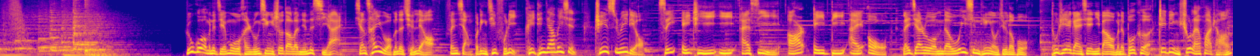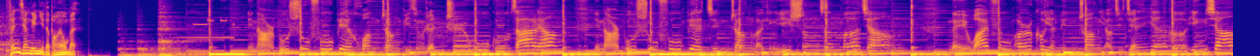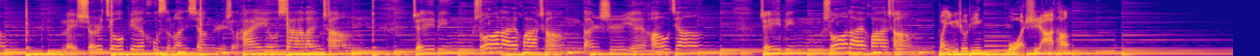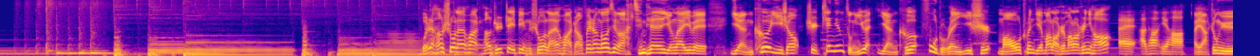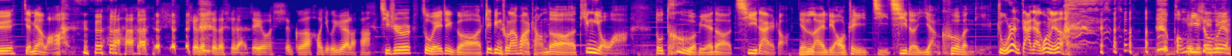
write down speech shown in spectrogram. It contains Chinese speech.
如果我们的节目很荣幸受到了您的喜爱，想参与我们的群聊，分享不定期福利，可以添加微信 Cheese Radio C H E E S E R A D I O 来加入我们的微信听友俱乐部。同时，也感谢你把我们的播客《这病说来话长》分享给你的朋友们。你哪儿不舒服别慌张，毕竟人吃五谷杂粮。你哪儿不舒服别紧张，来听医生怎么讲。内外妇儿科研临床，药剂检验和影像。没事儿就别胡思乱想，人生还有下半场。这病说来话长，但是也好讲。这病说来话长。欢迎收听，我是阿汤。我这行说来话长，值这病说来话长，非常高兴啊！今天迎来一位眼科医生，是天津总医院眼科副主任医师毛春杰毛老师。毛老师你好，哎，阿汤 你好，哎呀，终于见面了啊！是的，是的，是的，这又时隔好几个月了，哈？其实作为这个这病说来话长的听友啊，都特别的期待着您来聊这几期的眼科问题。主任大驾光临啊！蓬荜生辉啊！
